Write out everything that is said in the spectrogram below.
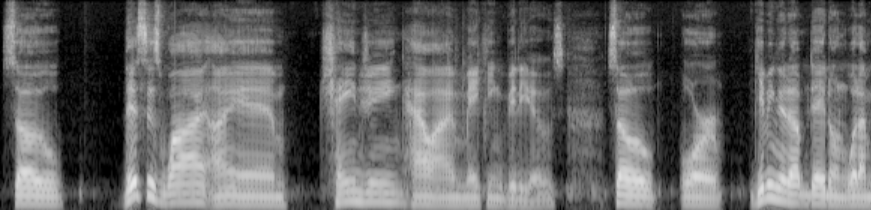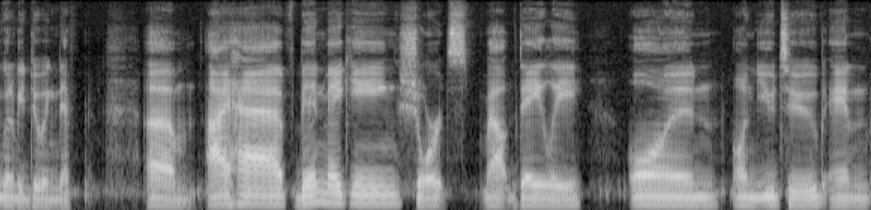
So this is why I am changing how I'm making videos. So, or giving an update on what I'm going to be doing different. Um, I have been making shorts about daily on on YouTube and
